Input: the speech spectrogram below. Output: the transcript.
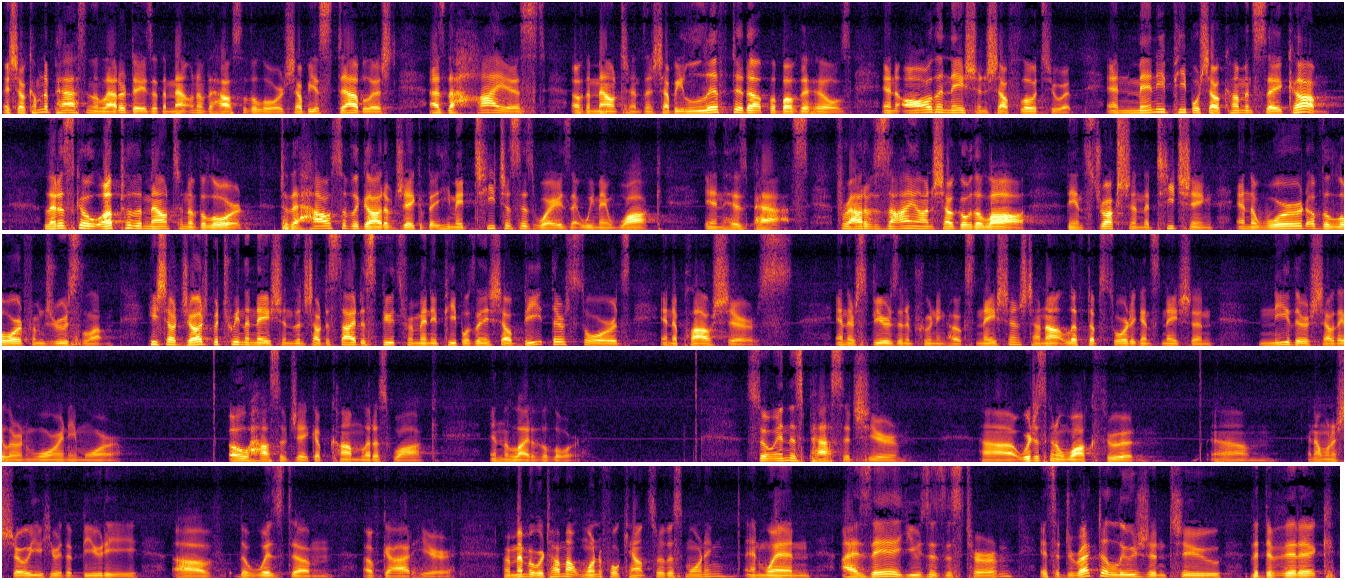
It shall come to pass in the latter days that the mountain of the house of the Lord shall be established as the highest of the mountains, and shall be lifted up above the hills, and all the nations shall flow to it. And many people shall come and say, Come, let us go up to the mountain of the Lord, to the house of the God of Jacob, that he may teach us his ways, that we may walk in his paths. For out of Zion shall go the law, the instruction, the teaching, and the word of the Lord from Jerusalem. He shall judge between the nations and shall decide disputes for many peoples, and he shall beat their swords into plowshares and their spears into pruning hooks. Nation shall not lift up sword against nation, neither shall they learn war anymore. O house of Jacob, come, let us walk in the light of the Lord. So, in this passage here, uh, we're just going to walk through it. Um, and I want to show you here the beauty of the wisdom of God here. Remember, we're talking about wonderful counselor this morning, and when Isaiah uses this term, it's a direct allusion to the Davidic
